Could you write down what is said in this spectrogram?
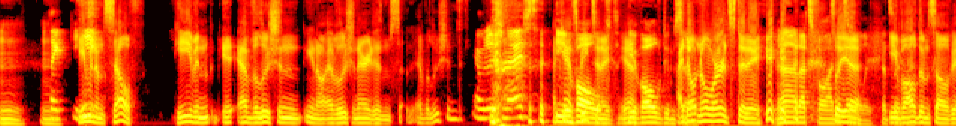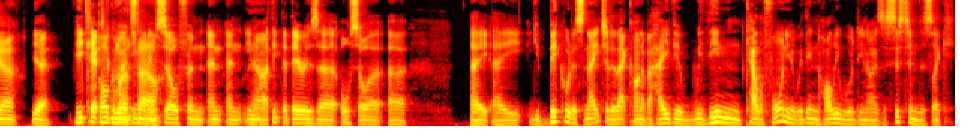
Mm, mm. like he, even himself he even it, evolution you know evolutionary himself evolution evolutionized. He evolved today. Yeah. he evolved himself i don't know words today Ah, that's fine So, it's yeah. That's he okay. evolved himself yeah Yeah, he kept Pokemon working style. on himself, and and and you know, I think that there is a also a, a a a ubiquitous nature to that kind of behavior within California, within Hollywood. You know, as a system, there's like,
